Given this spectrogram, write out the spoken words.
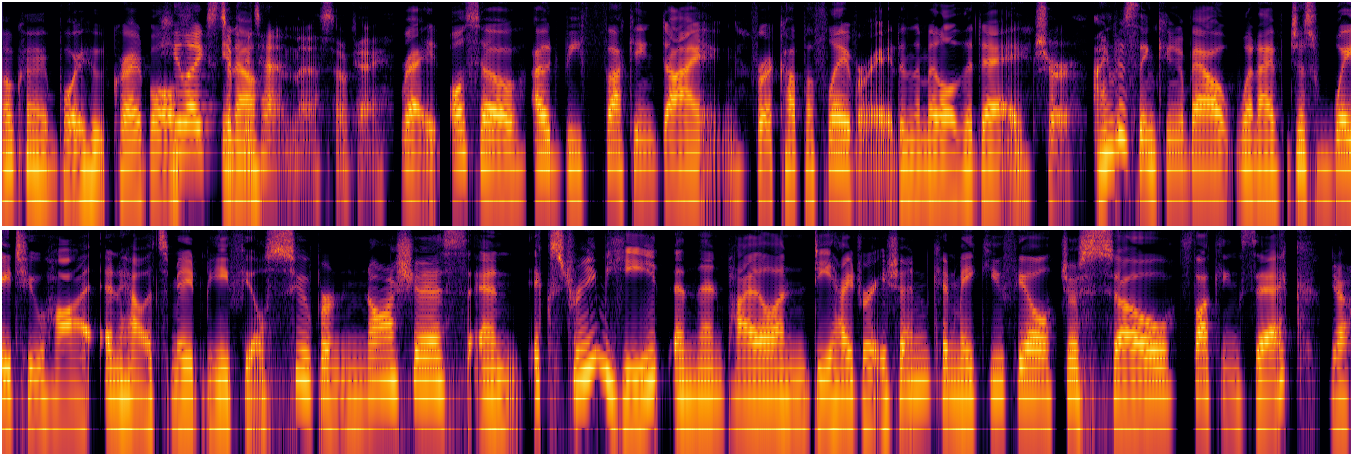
okay, boy who cried wolf. he likes to you know. pretend this. Okay, Right. Also, I would be fucking dying for a cup of Flavor Aid in the middle of the day. sure. I'm just thinking about when I've just way too hot and how it's made me feel super nauseous and extreme heat and then pile on dehydration can make you feel just so fucking sick. Yeah.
